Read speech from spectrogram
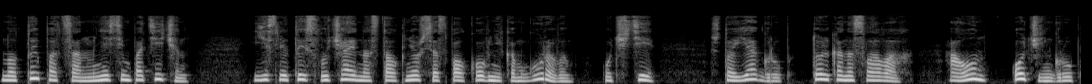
но ты, пацан, мне симпатичен. Если ты случайно столкнешься с полковником Гуровым, учти, что я груб только на словах, а он очень груб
